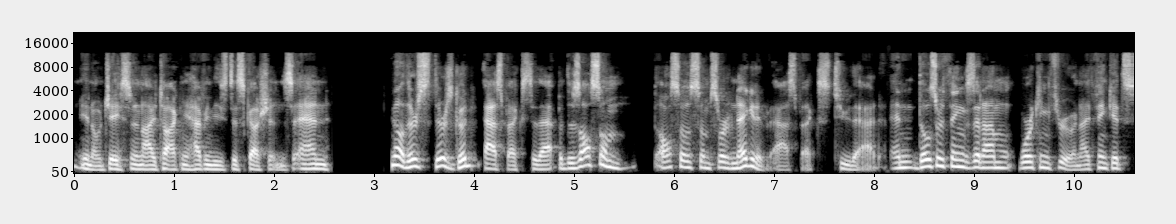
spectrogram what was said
you know, Jason and I talking having these discussions. And you know, there's there's good aspects to that, but there's also also some sort of negative aspects to that. And those are things that I'm working through and I think it's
